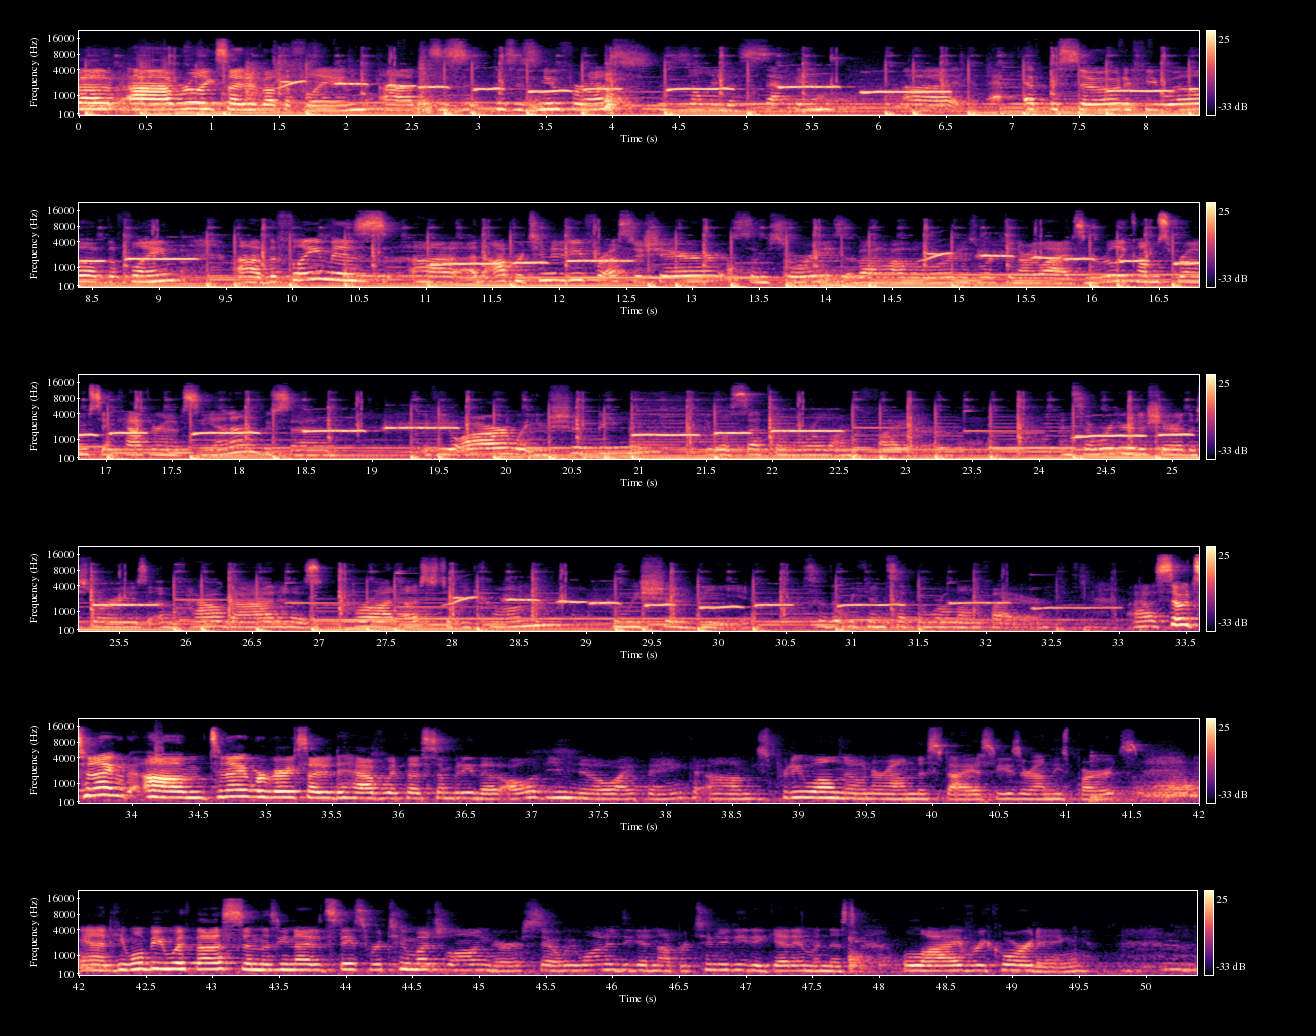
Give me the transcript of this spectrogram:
about uh, really excited about the flame. Uh, this is this is new for us. This is only the second uh, episode, if you will, of the flame. Uh, the flame is uh, an opportunity for us to share some stories about how the Lord has worked in our lives, and it really comes from Saint Catherine of Siena, who said, "If you are what you should be, you will set the world on fire." And so we're here to share the stories of how God has brought us to become set the world on fire. Uh, so tonight, um, tonight we're very excited to have with us somebody that all of you know. I think um, he's pretty well known around this diocese, around these parts, and he won't be with us in the United States for too much longer. So we wanted to get an opportunity to get him in this live recording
